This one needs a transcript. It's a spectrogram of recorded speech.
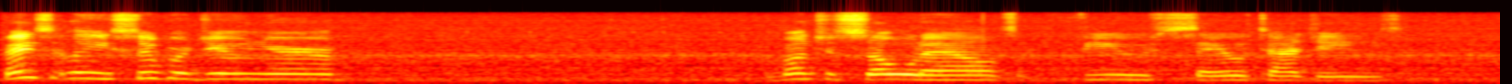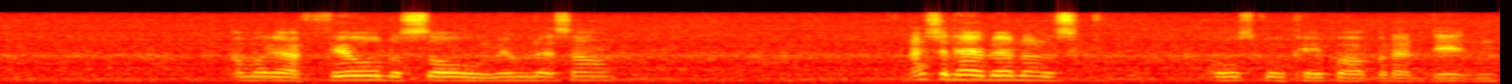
Basically, Super Junior, a bunch of sold outs, a few sabotages. Oh my god, Feel the Soul, remember that song? I should have that on the old school K-pop, but I didn't.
